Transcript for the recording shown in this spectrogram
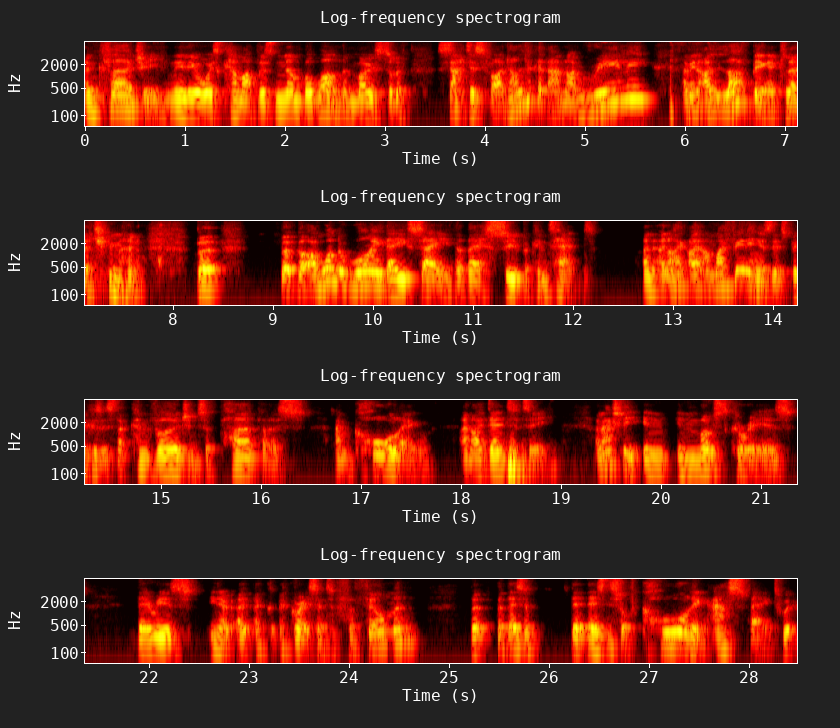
and clergy nearly always come up as number one, the most sort of satisfied. And I look at that and I'm like, really? I mean, I love being a clergyman, but but but I wonder why they say that they're super content. And and I, I my feeling is it's because it's that convergence of purpose and calling and identity. And actually, in in most careers, there is you know a, a great sense of fulfillment, but but there's a there's this sort of calling aspect which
